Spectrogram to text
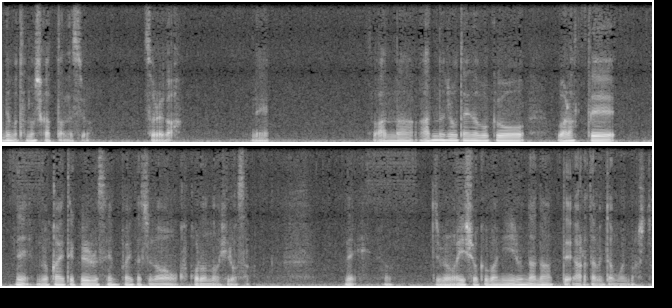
でも楽しかったんですよ。それが。ね。そうあんなあんな状態の僕を笑ってね迎えてくれる先輩たちの心の広さ。ね。自分はいい職場にいるんだなって改めて思いました。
